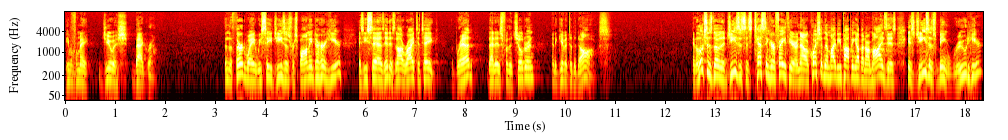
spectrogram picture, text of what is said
people from a Jewish background. Then the third way we see Jesus responding to her here is he says, It is not right to take the bread that is for the children and to give it to the dogs. And it looks as though that Jesus is testing her faith here. Now, a question that might be popping up in our minds is Is Jesus being rude here?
